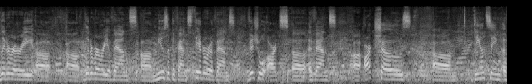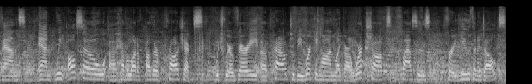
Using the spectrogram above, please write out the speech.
literary, uh, uh, literary events, uh, music events, theater events, visual arts uh, events, uh, art shows, um, dancing events, and we also uh, have a lot of other projects which we're very very uh, proud to be working on like our workshops and classes for youth and adults,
